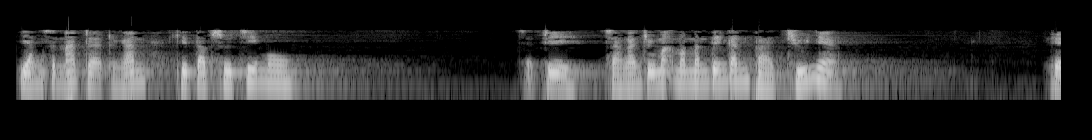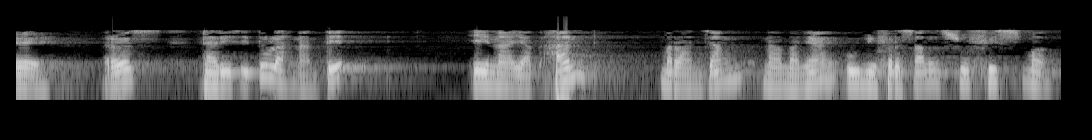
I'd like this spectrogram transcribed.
yang senada dengan kitab sucimu. Jadi jangan cuma mementingkan bajunya. Oke, terus dari situlah nanti Inayat Han merancang namanya universal sufisme.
